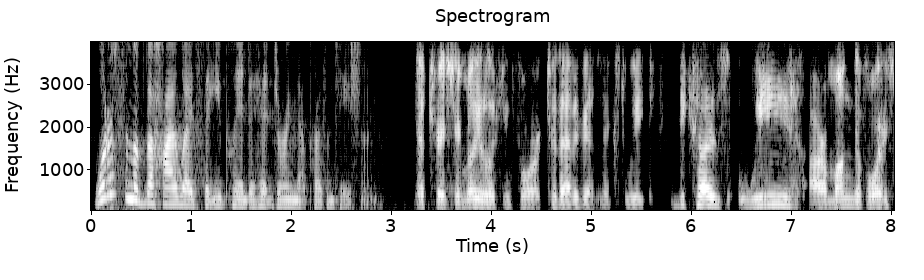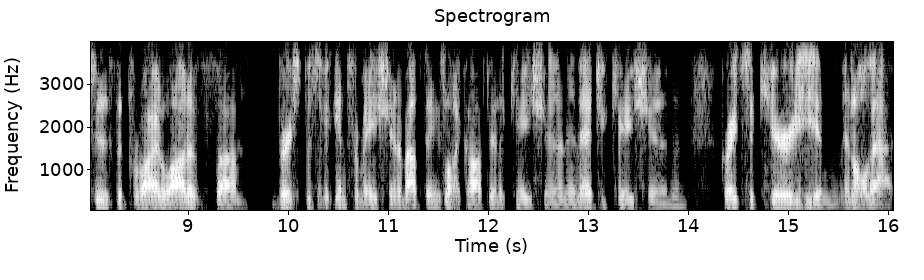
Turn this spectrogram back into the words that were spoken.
What are some of the highlights that you plan to hit during that presentation? Yeah, Tracy, I'm really looking forward to that event next week because we are among the voices that provide a lot of um, very specific information about things like authentication and education and great security and, and all that.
